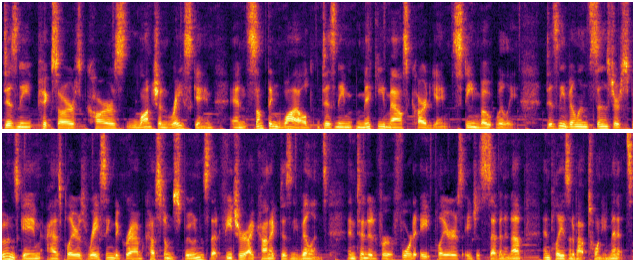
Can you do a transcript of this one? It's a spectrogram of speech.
Disney Pixar's Cars Launch and Race game, and Something Wild Disney Mickey Mouse card game, Steamboat Willie. Disney Villains Sinister Spoons game has players racing to grab custom spoons that feature iconic Disney villains, intended for 4 to 8 players ages 7 and up, and plays in about 20 minutes.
